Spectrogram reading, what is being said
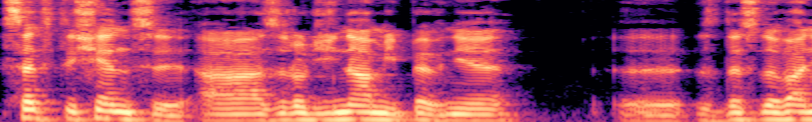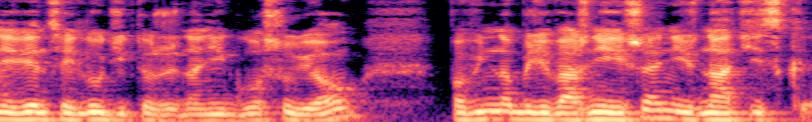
set tysięcy, a z rodzinami pewnie e, zdecydowanie więcej ludzi, którzy na nich głosują, powinno być ważniejsze niż nacisk, e,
